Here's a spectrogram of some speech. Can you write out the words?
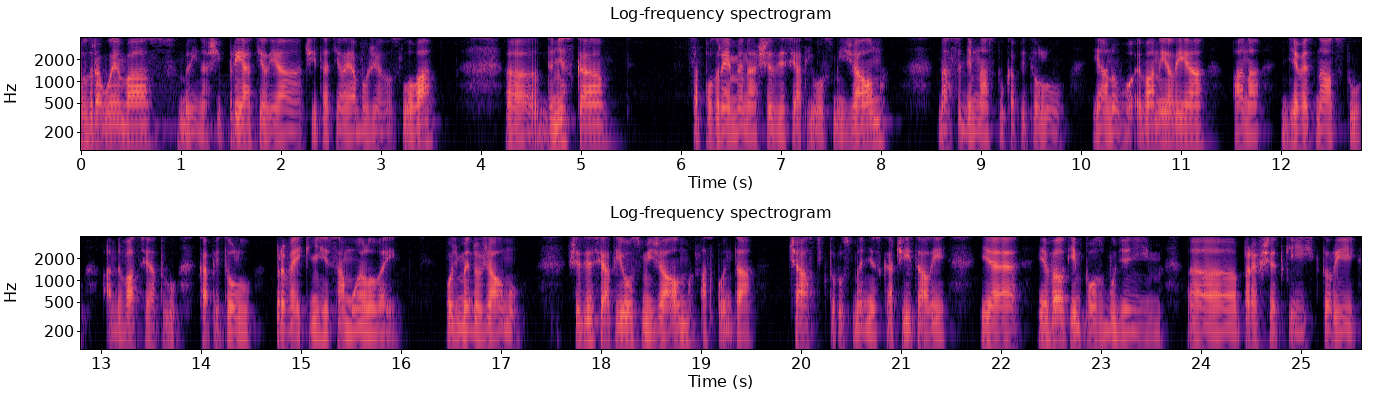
Pozdravujem vás, milí naši priatelia, čitatelia Božieho slova. E, dneska sa pozrieme na 68. žalm, na 17. kapitolu Jánovho Evanielia a na 19. a 20. kapitolu 1. knihy Samuelovej. Poďme do žalmu. 68. žalm, aspoň tá časť, ktorú sme dneska čítali, je, je veľkým pozbudením e, pre všetkých, ktorí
